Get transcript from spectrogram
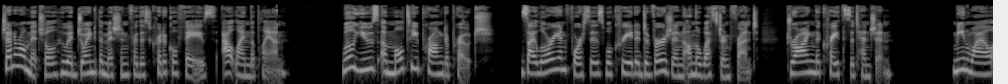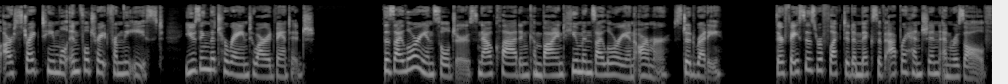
General Mitchell, who had joined the mission for this critical phase, outlined the plan. We'll use a multi pronged approach. Xylorian forces will create a diversion on the Western Front, drawing the Kraith's attention. Meanwhile, our strike team will infiltrate from the east, using the terrain to our advantage. The Xylorian soldiers, now clad in combined human Xylorian armor, stood ready. Their faces reflected a mix of apprehension and resolve.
